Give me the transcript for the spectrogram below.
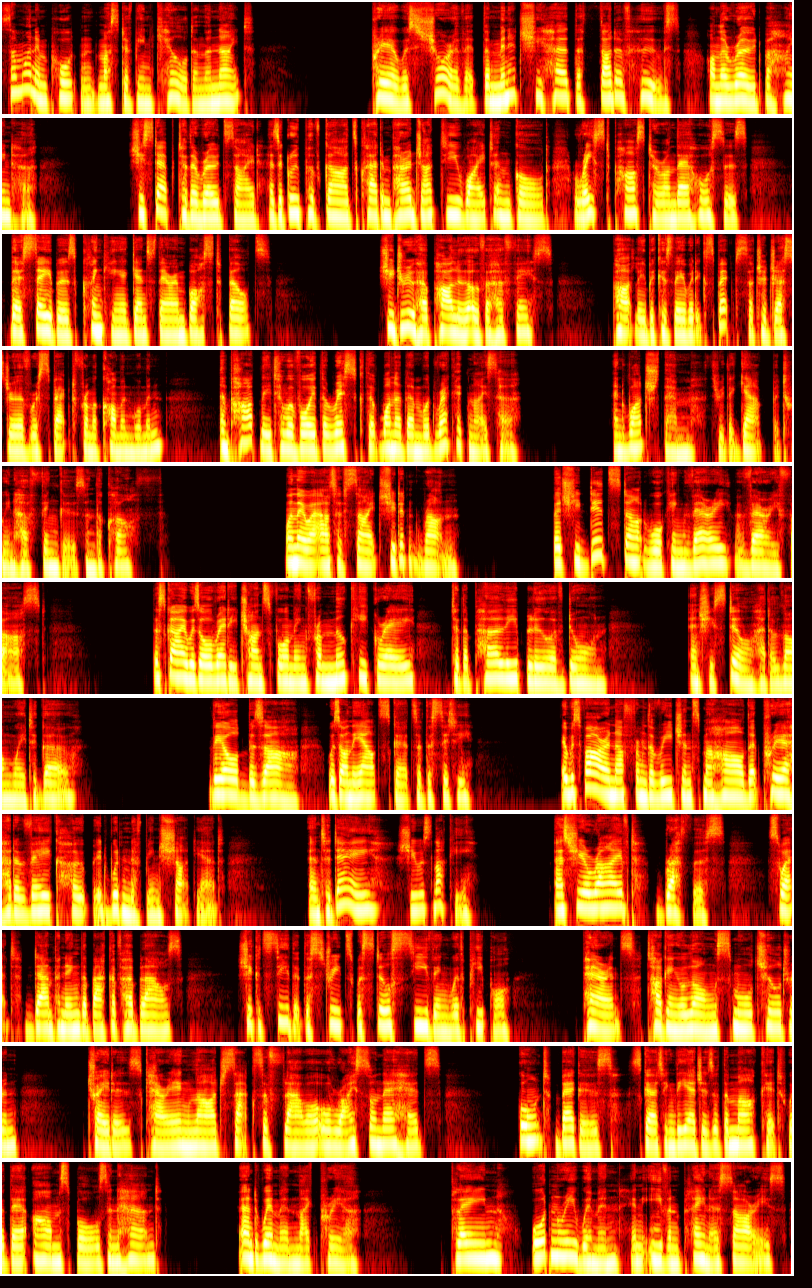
Someone important must have been killed in the night. Priya was sure of it the minute she heard the thud of hooves on the road behind her. She stepped to the roadside as a group of guards clad in Parijati white and gold raced past her on their horses, their sabres clinking against their embossed belts. She drew her palu over her face, partly because they would expect such a gesture of respect from a common woman, and partly to avoid the risk that one of them would recognize her and watched them through the gap between her fingers and the cloth. When they were out of sight, she didn't run. But she did start walking very, very fast. The sky was already transforming from milky grey to the pearly blue of dawn, and she still had a long way to go. The old bazaar was on the outskirts of the city. It was far enough from the Regent's Mahal that Priya had a vague hope it wouldn't have been shut yet and today she was lucky. As she arrived, breathless, sweat dampening the back of her blouse, she could see that the streets were still seething with people parents tugging along small children, traders carrying large sacks of flour or rice on their heads, gaunt beggars skirting the edges of the market with their alms bowls in hand, and women like Priya. Plain, ordinary women in even plainer saris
